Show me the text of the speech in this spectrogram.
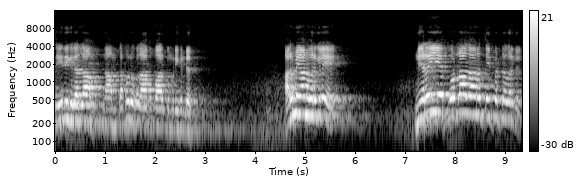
செய்திகள் எல்லாம் நாம் தகவல்களாக பார்க்க முடிகின்றது. அருமையானவர்களே நிறைய பொருளாதாரத்தை பெற்றவர்கள்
